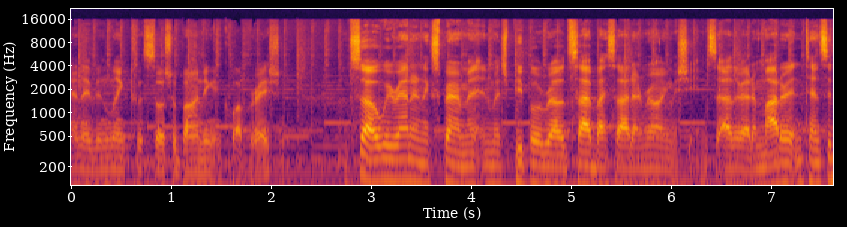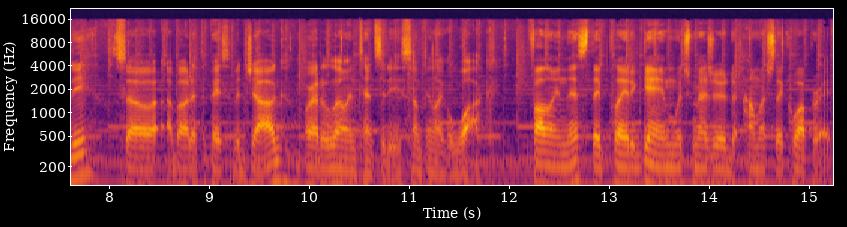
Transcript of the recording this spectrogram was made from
and they've been linked with social bonding and cooperation. So we ran an experiment in which people rode side by side on rowing machines, either at a moderate intensity, so about at the pace of a jog, or at a low intensity, something like a walk. Following this, they played a game which measured how much they cooperate.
